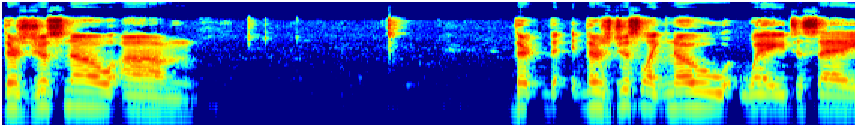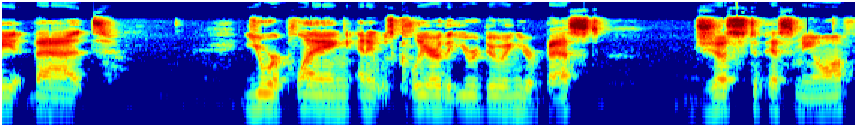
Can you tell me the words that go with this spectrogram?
there's just no um, there there's just like no way to say that you were playing and it was clear that you were doing your best just to piss me off.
